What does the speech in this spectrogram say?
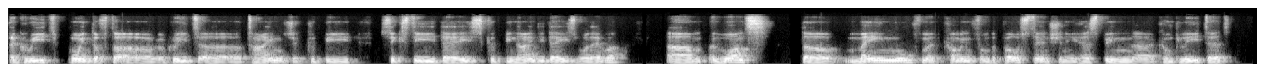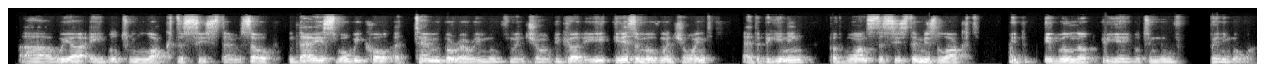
agreed point of the agreed time. So it could be 60 days, could be 90 days, whatever. Um, and once the main movement coming from the post tensioning has been uh, completed, uh, we are able to lock the system. So that is what we call a temporary movement joint because it, it is a movement joint at the beginning, but once the system is locked, it, it will not be able to move anymore.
